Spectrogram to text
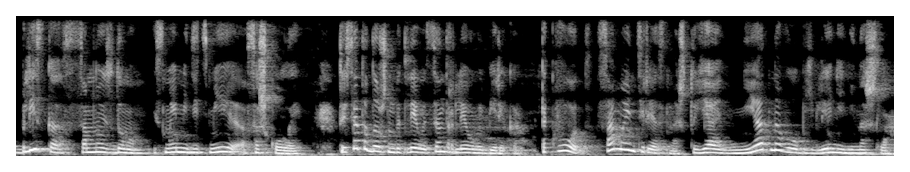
близко со мной с домом и с моими детьми со школой. То есть это должен быть левый центр левого берега. Так вот, самое интересное, что я ни одного объявления не нашла.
